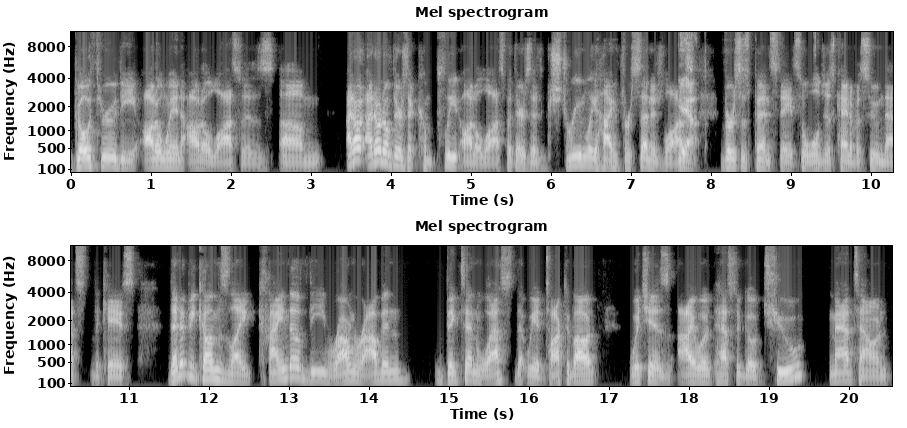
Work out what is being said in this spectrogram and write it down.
go through the auto win, auto losses, um, I don't I don't know if there's a complete auto loss, but there's an extremely high percentage loss Yeah. versus Penn State. So we'll just kind of assume that's the case. Then it becomes like kind of the round robin Big Ten West that we had talked about, which is Iowa has to go to Madtown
